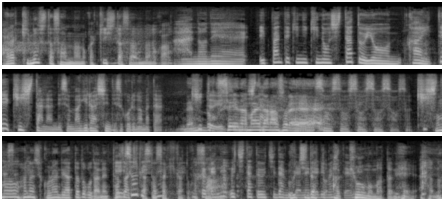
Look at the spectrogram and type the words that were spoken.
あれ木下さんなのか岸田さんなのか。あのね、一般的に木下とよう書いて木下なんですよ。紛らわしいんです。これがまた。めんどくせえ名前だな、それ。そうそうそうそうそうそう。木下、ね、その話、この間やったとこだね。田崎か田崎かとかさ。ね、内田と内田みたいなね、今日もまたね、あの、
